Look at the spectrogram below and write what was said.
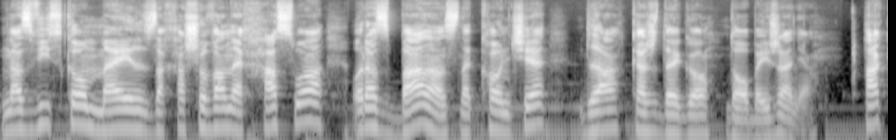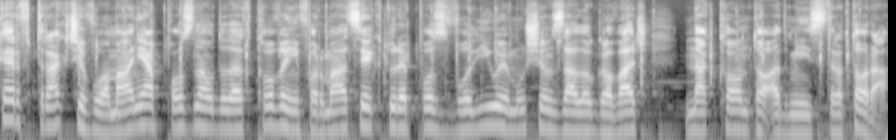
Nazwisko, mail, zahaszowane hasła oraz balans na koncie dla każdego do obejrzenia. Haker w trakcie włamania poznał dodatkowe informacje, które pozwoliły mu się zalogować na konto administratora.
